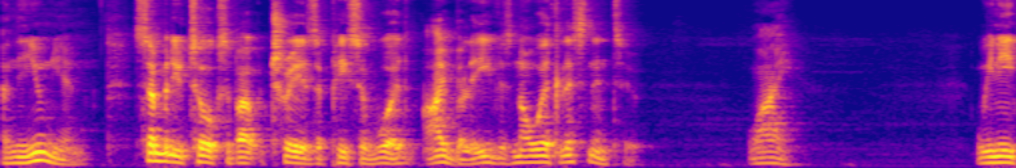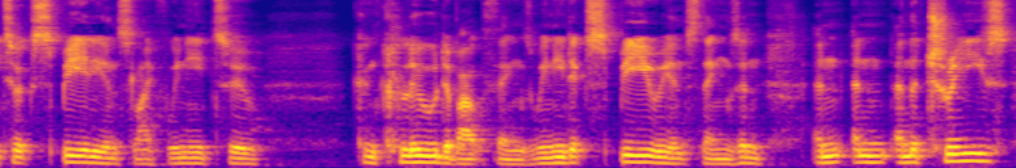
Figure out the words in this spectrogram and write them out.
and the union. Somebody who talks about a tree as a piece of wood, I believe, is not worth listening to. Why? We need to experience life. We need to conclude about things. We need experience things. And, and, and, and the trees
